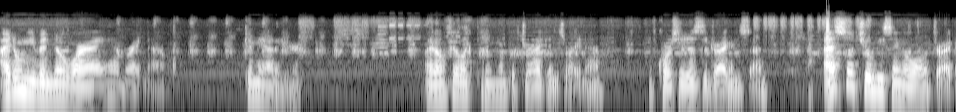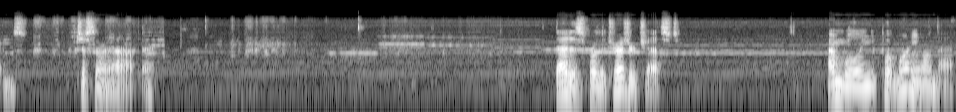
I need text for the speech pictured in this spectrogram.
I don't even know where I am right now. Get me out of here. I don't feel like putting up with dragons right now. Of course, it is the Dragon's Den. As such, you'll be seeing a lot of dragons. Just throwing that out there. That is for the treasure chest. I'm willing to put money on that.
